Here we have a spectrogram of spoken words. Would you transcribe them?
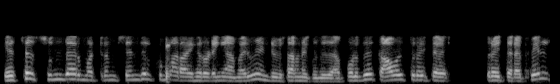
எஸ் எஸ் சுந்தர் மற்றும் செந்தில்குமார் ஆகியோருடைய அமர்வு இன்று விசாரணைக்கு வந்தது. அப்பொழுது காவல்துறை த- துறை தரப்பில்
